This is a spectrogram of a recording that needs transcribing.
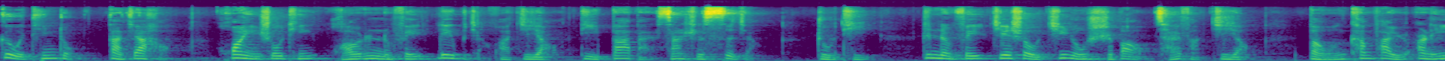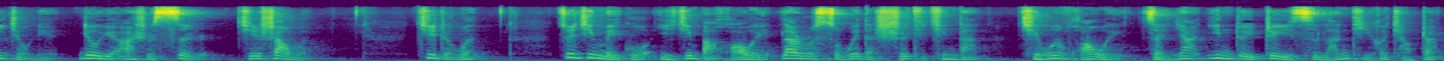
各位听众，大家好，欢迎收听华为任正非内部讲话纪要第八百三十四讲，主题：任正非接受《金融时报》采访纪要。本文刊发于二零一九年六月二十四日。接上文，记者问：最近美国已经把华为纳入所谓的实体清单，请问华为怎样应对这一次难题和挑战？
